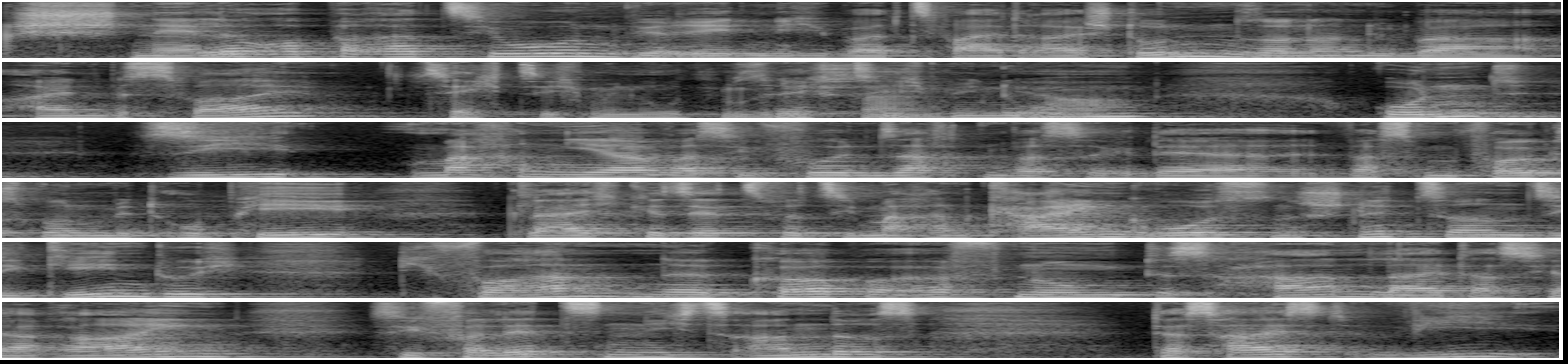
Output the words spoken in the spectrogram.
schnelle Operation. Wir reden nicht über zwei, drei Stunden, sondern über ein bis zwei. 60 Minuten, würde 60 ich sagen. Minuten. Ja. Und Sie machen ja, was Sie vorhin sagten, was, der, was im Volksmund mit OP gleichgesetzt wird. Sie machen keinen großen Schnitt, sondern Sie gehen durch die vorhandene Körperöffnung des Harnleiters ja rein. Sie verletzen nichts anderes. Das heißt, wie,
